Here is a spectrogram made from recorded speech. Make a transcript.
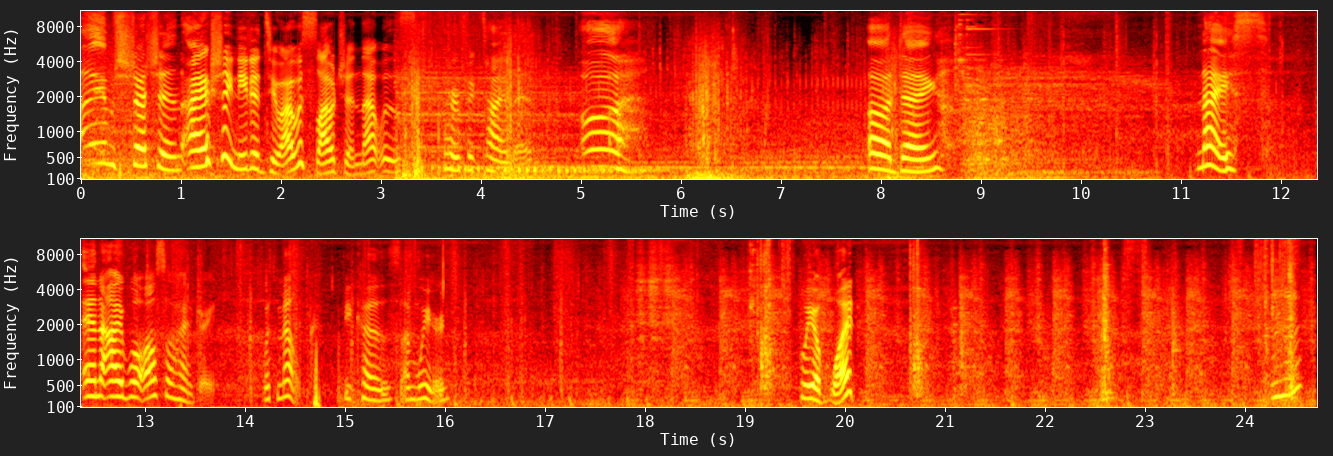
I am stretching. I actually needed to. I was slouching. That was perfect timing. Ugh. Oh, dang. Nice. And I will also hydrate with milk because I'm weird. We have what? Mm-hmm.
